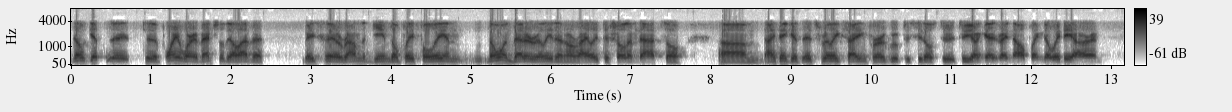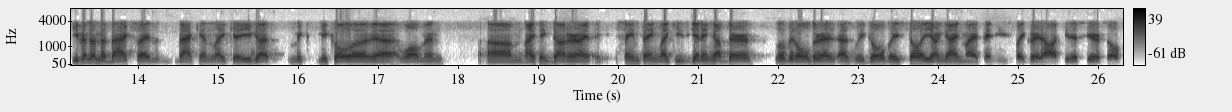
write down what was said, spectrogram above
they'll get to the, to the point where eventually they'll have a basically a rounded game. They'll play fully, and no one better really than O'Reilly to show them that. So um, I think it, it's really exciting for our group to see those two two young guys right now playing the way they are, and even on the backside, back end, like uh, you got Mik- Mikkola uh, Walman. Um, I think Dunner, I, same thing. Like he's getting up there a little bit older as, as we go, but he's still a young guy in my opinion. He's played great hockey this year, so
